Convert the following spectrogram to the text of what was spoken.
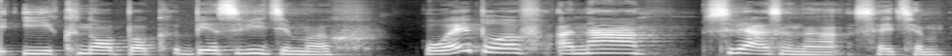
и кнопок без видимых лейблов, она связана с этим.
